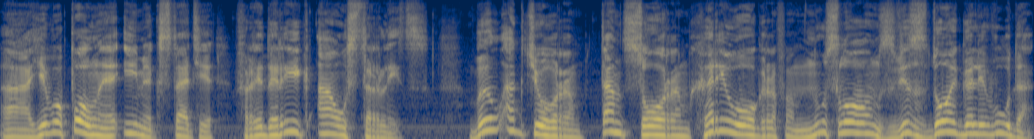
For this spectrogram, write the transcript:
а его полное имя, кстати, Фредерик Аустерлиц, был актером, танцором, хореографом, ну, словом, звездой Голливуда.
